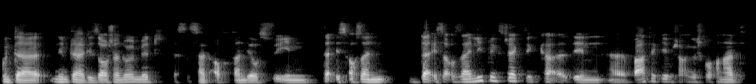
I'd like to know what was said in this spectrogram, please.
und da nimmt er halt die Sorsha Null mit. Das ist halt auch grandios für ihn. Da ist auch sein, da ist auch sein Lieblingsjack, den, den äh, Bartek eben schon angesprochen hat.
